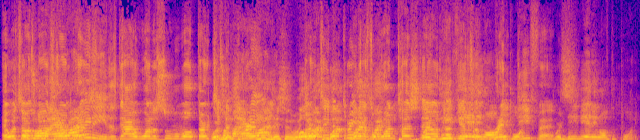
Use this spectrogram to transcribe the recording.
And we're talking, about, Aaron Tom Rodgers. Brady. This guy won a Super Bowl 13 We're talking to about Aaron 3. Rodgers. this is what- But we're- 13 to we're- 3. we're- That's we're- one touchdown against a off great the point. defense. We're deviating off the point.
